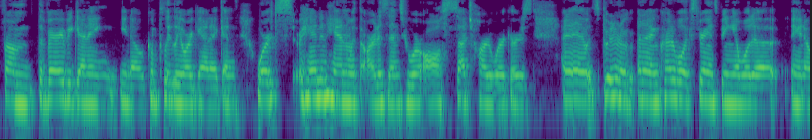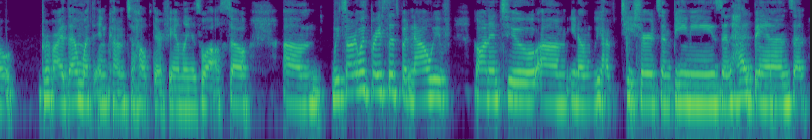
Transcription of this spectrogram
from the very beginning, you know, completely organic and worked hand in hand with the artisans who were all such hard workers. And it's been an incredible experience being able to, you know, provide them with income to help their family as well. So um, we started with bracelets, but now we've gone into um, you know we have t-shirts and beanies and headbands and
